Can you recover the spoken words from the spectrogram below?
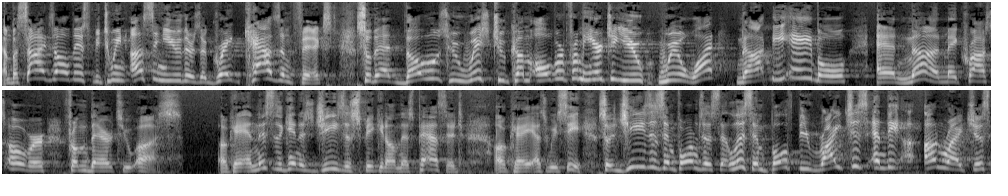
And besides all this, between us and you, there's a great chasm fixed so that those who wish to come over from here to you will what? Not be able, and none may cross over from there to us. Okay, and this is again is Jesus speaking on this passage, okay, as we see. So Jesus informs us that, listen, both the righteous and the unrighteous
